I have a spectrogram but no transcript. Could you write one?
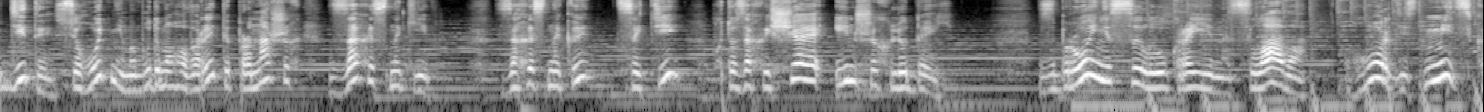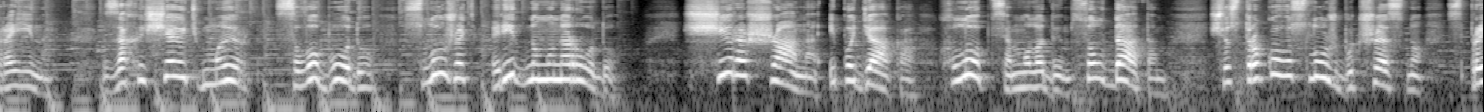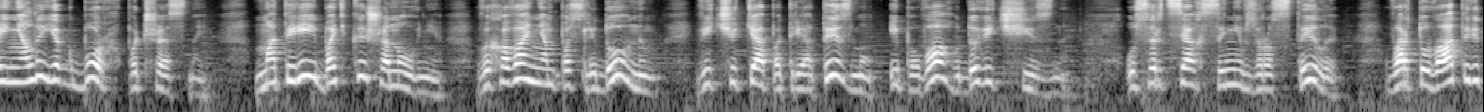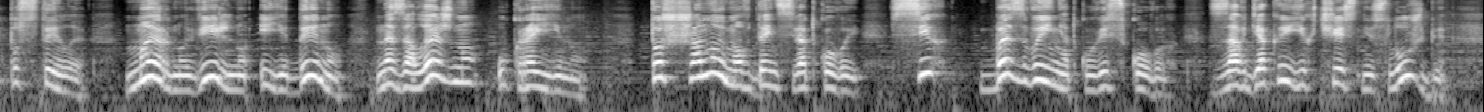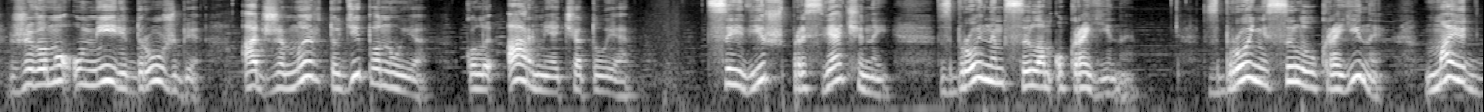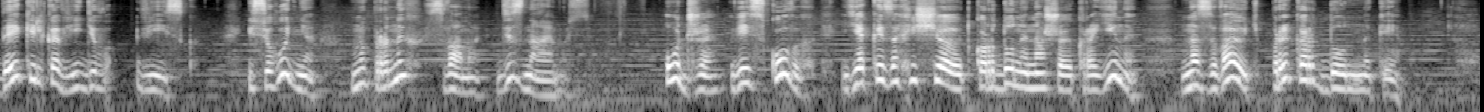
Діти, сьогодні ми будемо говорити про наших захисників. Захисники це ті, хто захищає інших людей. Збройні сили України, слава, гордість, міць країни захищають мир, свободу, служать рідному народу. Щира шана і подяка хлопцям молодим, солдатам, що строкову службу чесно сприйняли як борг почесний. Матері й батьки, шановні, вихованням послідовним, відчуття патріотизму і повагу до вітчизни. У серцях синів зростили, вартувати відпустили мирну, вільну і єдину незалежну Україну. Тож шануймо в день святковий всіх без винятку військових. Завдяки їх чесній службі живемо у мірі, дружбі, адже мир тоді панує, коли армія чатує. Цей вірш присвячений Збройним силам України. Збройні сили України мають декілька видів військ. І сьогодні ми про них з вами дізнаємось. Отже, військових, які захищають кордони нашої країни, називають прикордонники.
